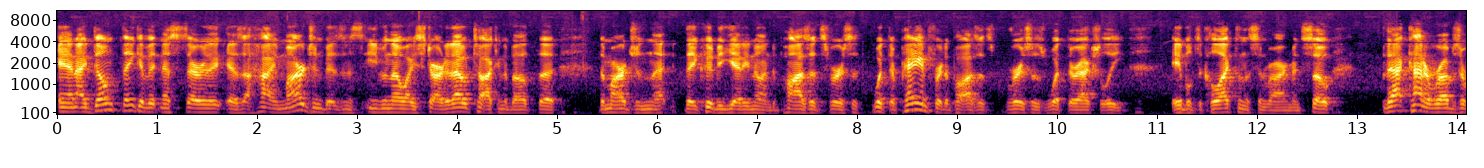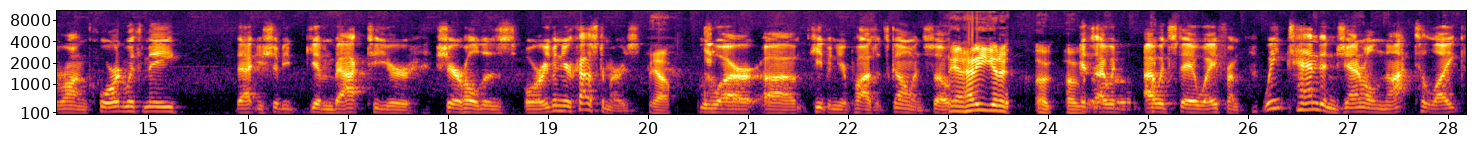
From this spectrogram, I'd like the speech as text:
And I don't think of it necessarily as a high margin business, even though I started out talking about the, the margin that they could be getting on deposits versus what they're paying for deposits versus what they're actually able to collect in this environment. So that kind of rubs a wrong chord with me that you should be giving back to your shareholders or even your customers Yeah. who are uh, keeping your deposits going. So Dan, how do you get a, a, a I would I would stay away from. We tend in general not to like,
